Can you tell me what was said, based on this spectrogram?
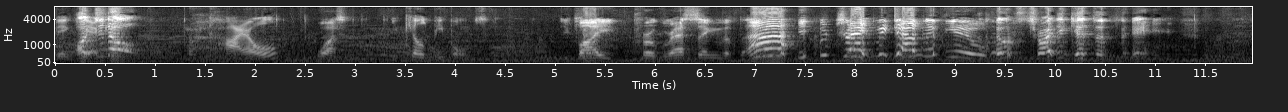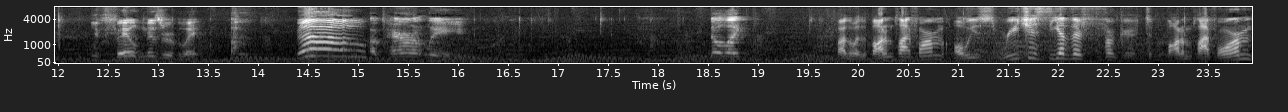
big. Oh, dick. you know. Kyle, What? you killed people. You By progressing the. Th- ah! You dragged me down with you! I was trying to get the thing. You failed miserably. No! Apparently. No, like By the way, the bottom platform always reaches the other fucker to bottom platform.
